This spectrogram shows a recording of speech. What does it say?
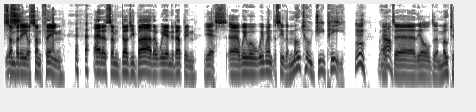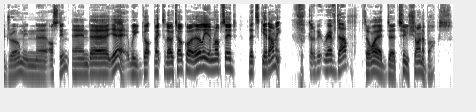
somebody or something out of some dodgy bar that we ended up in. Yes, uh, we were. We went to see the Moto GP wow. at uh, the old uh, Motordrome in uh, Austin, and uh, yeah, we got back to the hotel quite early, and Rob said, "Let's get on it." Got a bit revved up. So I had uh, two Shiner Bocks,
